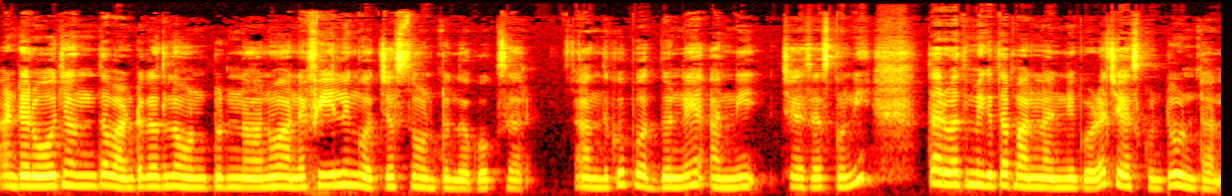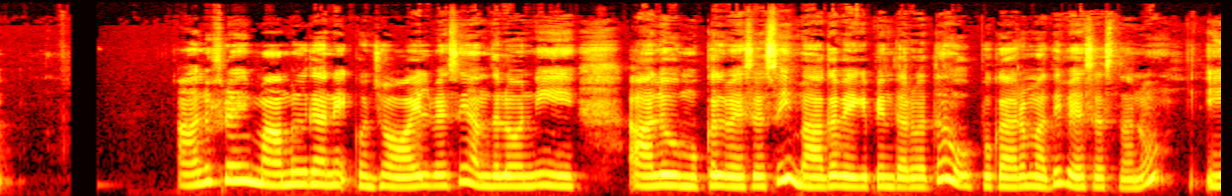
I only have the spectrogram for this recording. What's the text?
అంటే రోజంతా వంటగదిలో ఉంటున్నాను అనే ఫీలింగ్ వచ్చేస్తూ ఉంటుంది ఒక్కొక్కసారి. అందుకు పొద్దున్నే అన్నీ చేసేసుకుని తర్వాత మిగతా పనులన్నీ కూడా చేసుకుంటూ ఉంటాను. ఆలు ఫ్రై మామూలుగానే కొంచెం ఆయిల్ వేసి అందులోని ఆలు ముక్కలు వేసేసి బాగా వేగిపోయిన తర్వాత ఉప్పు కారం అది వేసేస్తాను. ఈ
